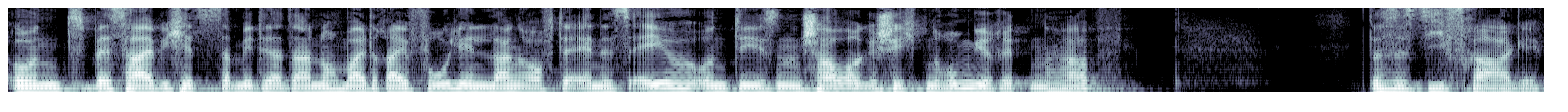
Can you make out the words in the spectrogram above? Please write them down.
und weshalb ich jetzt damit ja da nochmal drei Folien lang auf der NSA und diesen Schauergeschichten rumgeritten habe, das ist die Frage.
